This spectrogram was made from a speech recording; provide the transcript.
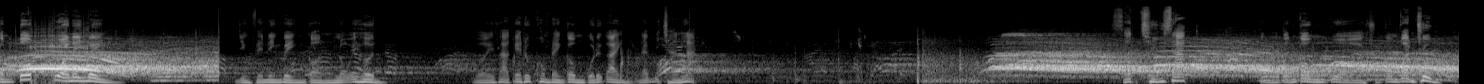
Công tốt của Ninh Bình. Nhưng phía Ninh Bình còn lỗi hơn. Với pha kết thúc không thành công của Đức Anh đã bị chắn lại. Rất chính xác. Từ tấn công của chủ công Văn Trung.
